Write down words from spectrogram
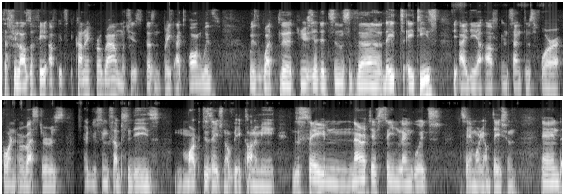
the philosophy of its economic program, which is doesn't break at all with with what the Tunisia did since the late 80s. The idea of incentives for foreign investors, reducing subsidies, marketization of the economy, the same narrative, same language, same orientation. And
